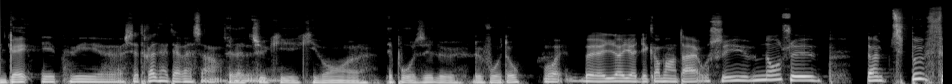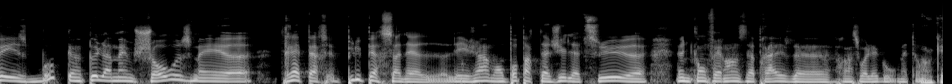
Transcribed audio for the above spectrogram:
OK. Et puis, euh, c'est très intéressant. C'est là-dessus qu'ils vont euh, déposer le, le photo. Ouais. Ben, là, il y a des commentaires aussi. Non, c'est un petit peu Facebook, un peu la même chose, mais euh, très pers- plus personnel. Les gens vont pas partager là-dessus euh, une conférence de presse de François Legault, mettons. OK.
